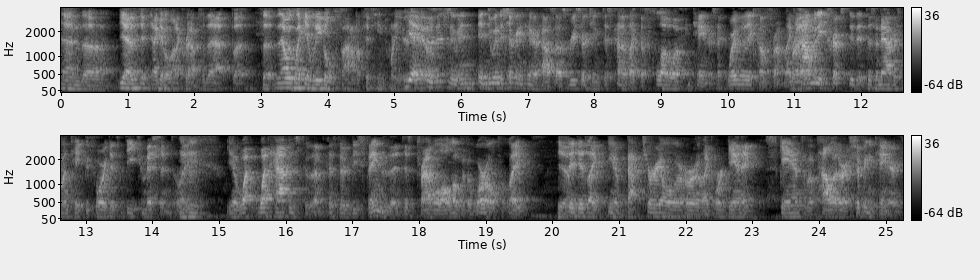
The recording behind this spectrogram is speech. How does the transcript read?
And uh, yeah, I get a lot of crap for that, but the, that was like illegal. I don't know, 15, 20 years. Yeah, ago. it was interesting. In, in doing the shipping container house, I was researching just kind of like the flow of containers. Like, where do they come from? Like, Right. how many trips do they, does an average one take before it gets decommissioned? Like, Mm-hmm. you know, what what happens to them? Because they're these things that just travel all over the world. Like, Yeah. if they did like you know bacterial or, or like organic scans of a pallet or a shipping container,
